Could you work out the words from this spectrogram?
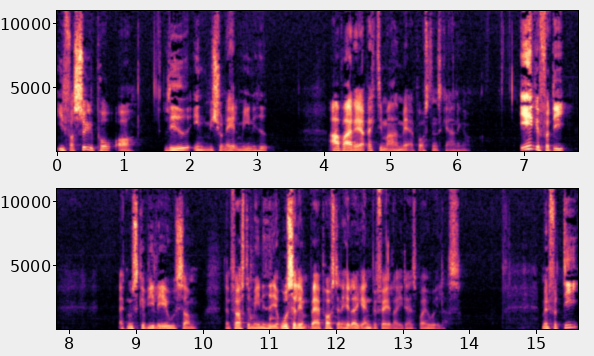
i et forsøg på at lede en missional menighed, arbejder jeg rigtig meget med apostlenes gerninger. Ikke fordi, at nu skal vi leve som den første menighed i Jerusalem, hvad apostlene heller ikke anbefaler i deres breve ellers men fordi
